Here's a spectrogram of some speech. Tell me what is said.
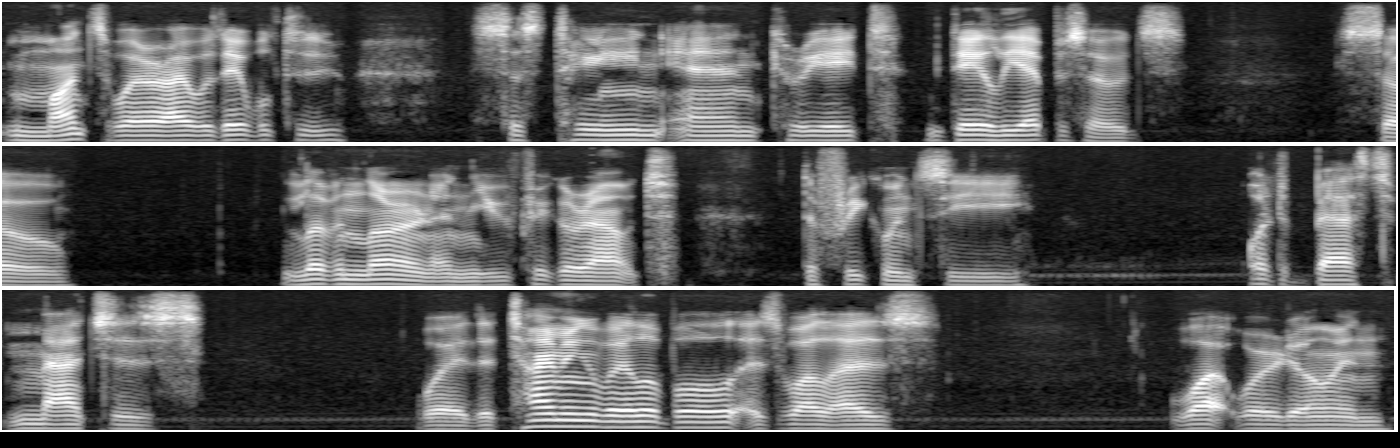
months where I was able to sustain and create daily episodes. So live and learn, and you figure out the frequency, what best matches with the timing available, as well as what we're doing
